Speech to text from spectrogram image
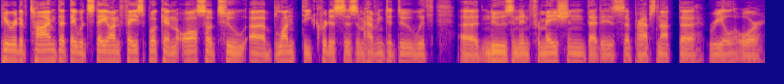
period of time that they would stay on Facebook, and also to uh, blunt the criticism having to do with uh, news and information that is uh, perhaps not real or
